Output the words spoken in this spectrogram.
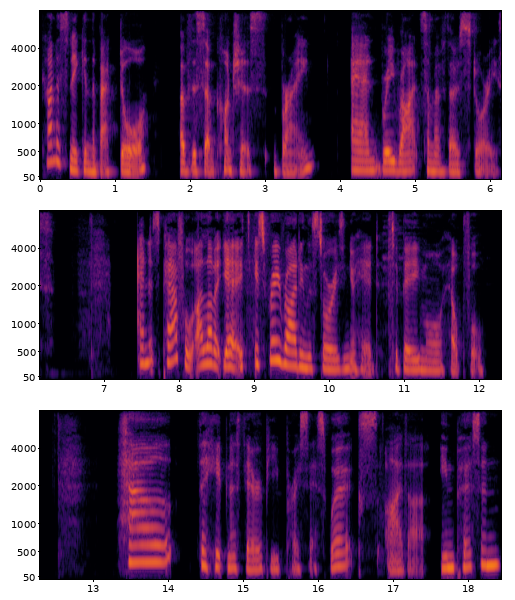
kind of sneak in the back door of the subconscious brain and rewrite some of those stories. And it's powerful. I love it. Yeah, it's, it's rewriting the stories in your head to be more helpful. How the hypnotherapy process works, either in person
